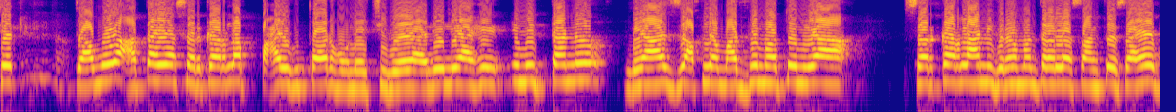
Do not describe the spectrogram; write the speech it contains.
त्यामुळं आता या सरकारला पाय उतार होण्याची वेळ आलेली आहे. निमित्तानं मी आज आपल्या माध्यमातून या सरकारला आणि गृहमंत्र्याला सांगते साहेब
